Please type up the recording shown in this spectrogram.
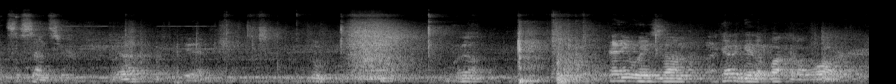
It's a sensor. Yeah. Yeah. Well, anyways, um, I gotta get a bucket of water.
